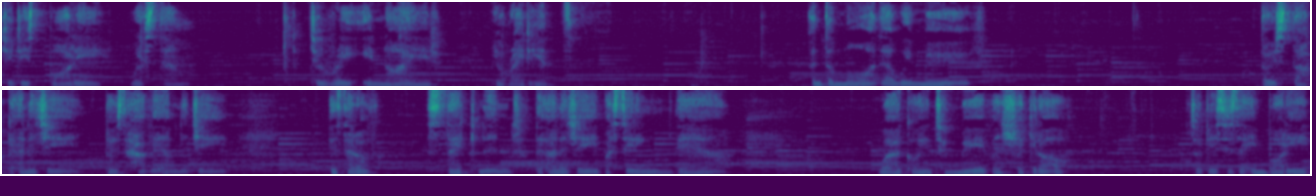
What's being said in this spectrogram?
to this body wisdom to reignite you're radiant. And the more that we move, those dark energy, those heavy energy, instead of stagnant the energy by sitting there, we are going to move and shake it off. So this is the embody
